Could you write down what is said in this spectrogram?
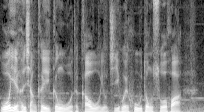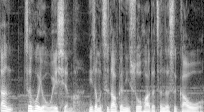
我也很想可以跟我的高我有机会互动说话，但这会有危险吗？你怎么知道跟你说话的真的是高我，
